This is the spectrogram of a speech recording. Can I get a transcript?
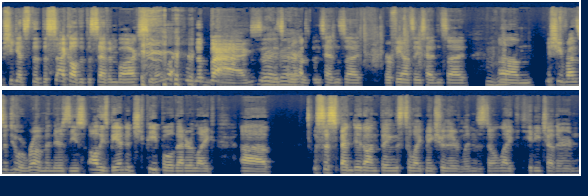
she gets the, the I called it the seven box, you know, the bags. and Right, it's got her husband's head inside, her fiance's head inside. Mhm. Um, she runs into a room and there's these all these bandaged people that are like uh, suspended on things to like make sure their limbs don't like hit each other and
